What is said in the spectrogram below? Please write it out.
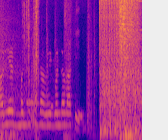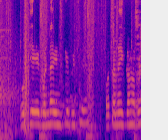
और ये बंदे खत्म एक बंदा बाकी ओके, एक बंदा इनके पीछे पता नहीं कहाँ पे।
